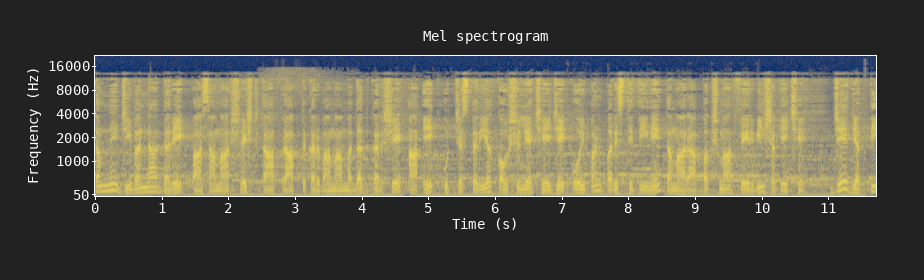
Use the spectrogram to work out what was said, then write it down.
તમને જીવનના દરેક પાસામાં શ્રેષ્ઠતા પ્રાપ્ત કરવામાં મદદ કરશે. આ એક ઉચ્ચસ્તરીય કૌશલ્ય છે જે કોઈપણ પરિસ્થિતિને તમારા પક્ષમાં ફેરવી શકે છે. જે વ્યક્તિ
